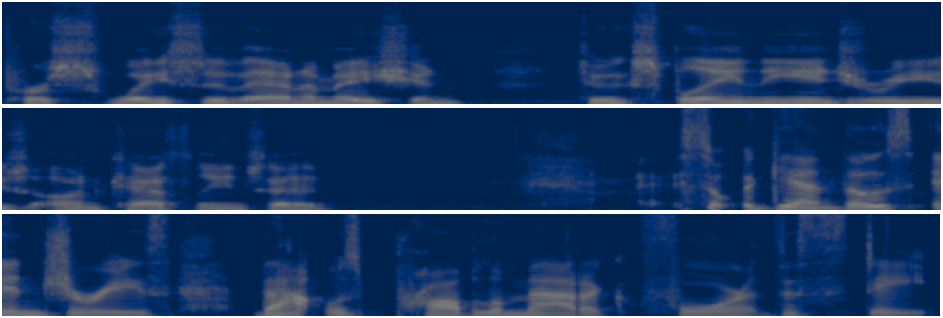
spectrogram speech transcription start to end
persuasive animation to explain the injuries on Kathleen's head so again, those injuries, that was problematic for the state,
